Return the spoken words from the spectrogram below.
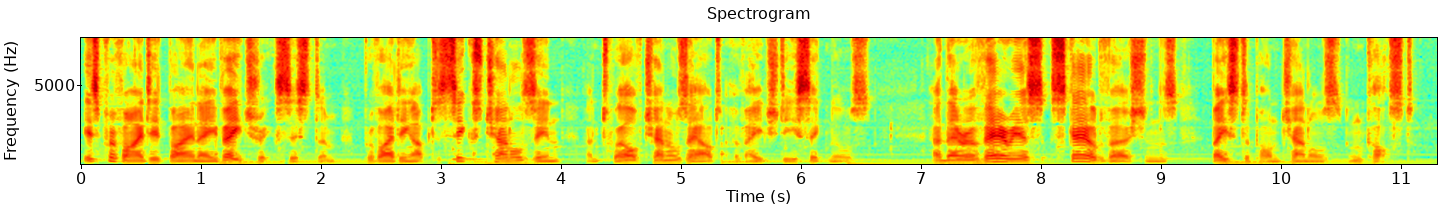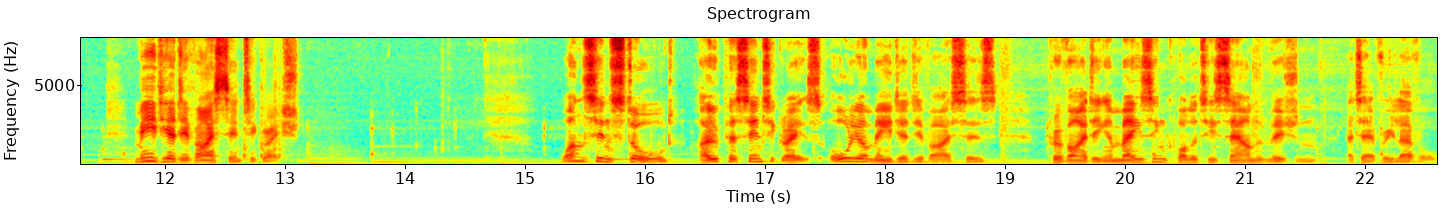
is provided by an Avatrix system providing up to 6 channels in and 12 channels out of HD signals and there are various scaled versions based upon channels and cost. Media device integration. Once installed, Opus integrates all your media devices, providing amazing quality sound and vision at every level.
